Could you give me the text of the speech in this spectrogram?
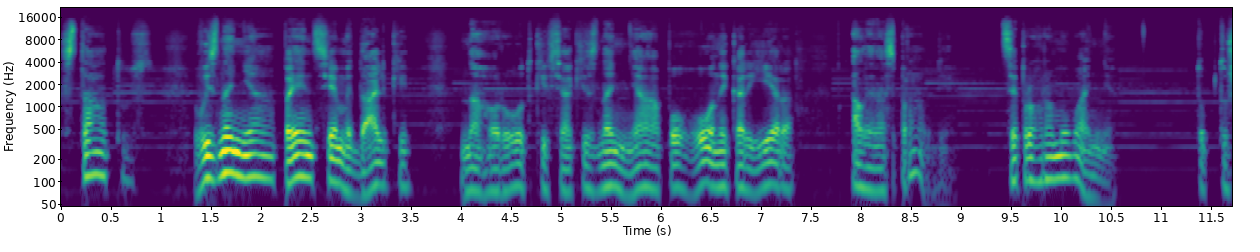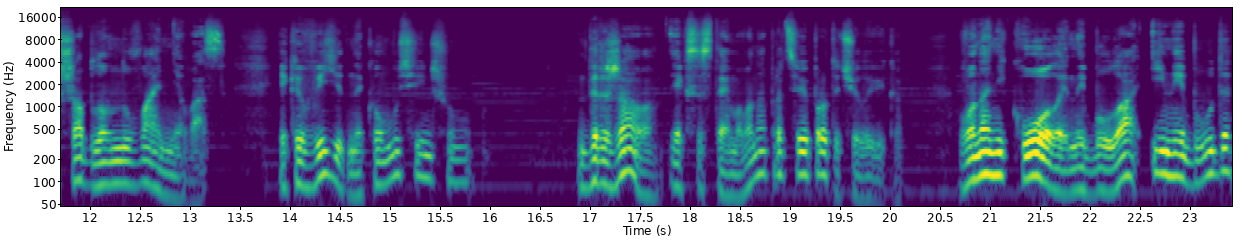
статус, визнання, пенсія, медальки, нагородки, всякі знання, погони, кар'єра. Але насправді це програмування, тобто шаблонування вас, яке вигідне комусь іншому. Держава, як система, вона працює проти чоловіка. Вона ніколи не була і не буде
